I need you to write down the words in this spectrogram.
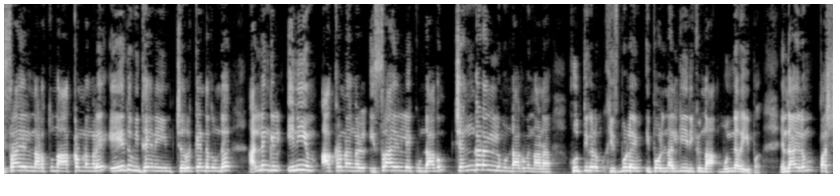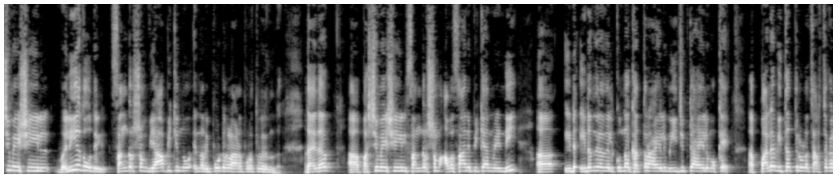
ഇസ്രായേൽ നടത്തുന്ന ആക്രമണങ്ങളെ ഏതു വിധേനയും ചെറുക്കേണ്ടതുണ്ട്. അല്ലെങ്കിൽ ഇനിയും ആക്രമണങ്ങൾ ഇസ്രായേലിലേക്ക് ഉണ്ടാകും ചെങ്കടലിലും ഉണ്ടാകുമെന്നാണ് ഹൂത്തികളും ഹിസ്ബുള്ളയും ഇപ്പോൾ നൽകിയിരിക്കുന്ന മുന്നറിയിപ്പ്. എന്തായാലും പശ്ചിമേഷ്യയിൽ വലിയ തോതിൽ സംഘർഷം വ്യാപിക്കുന്നു എന്ന റിപ്പോർട്ടുകളാണ് പുറത്തു വരുന്നത്. അതായത് പശ്ചിമേഷ്യയിൽ സംഘർഷം അവസാനിപ്പിക്കാൻ വേണ്ടി ഇട ഇടനിലനിൽക്കുന്ന ഖത്തറായാലും ഈജിപ്റ്റ് ആയാലും ഒക്കെ പല വിധത്തിലുള്ള ചർച്ചകൾ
